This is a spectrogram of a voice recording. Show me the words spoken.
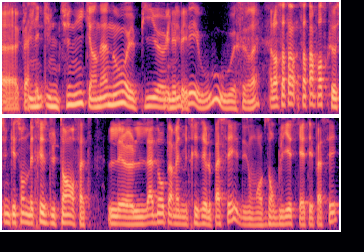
euh, classique. Une, une tunique, un anneau et puis euh, Une une, épée. épée. Ouh, c'est vrai. Alors certains, certains pensent que c'est aussi une question de maîtrise du temps en fait. L'anneau permet de maîtriser le passé, disons en faisant oublier ce qui a été passé.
